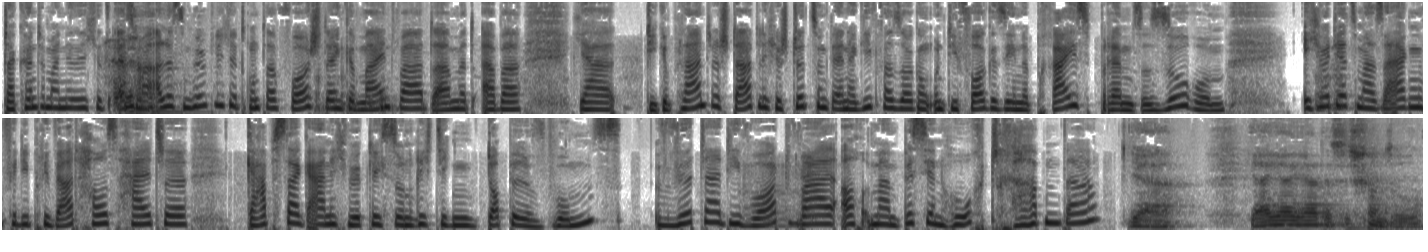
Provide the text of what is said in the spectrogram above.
Da könnte man sich jetzt erstmal alles Mögliche drunter vorstellen. Gemeint war damit aber ja die geplante staatliche Stützung der Energieversorgung und die vorgesehene Preisbremse so rum. Ich würde jetzt mal sagen, für die Privathaushalte gab es da gar nicht wirklich so einen richtigen Doppelwumms. Wird da die Wortwahl auch immer ein bisschen hochtrabender? Ja, ja, ja, ja, das ist schon so.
